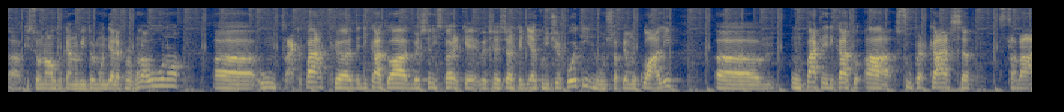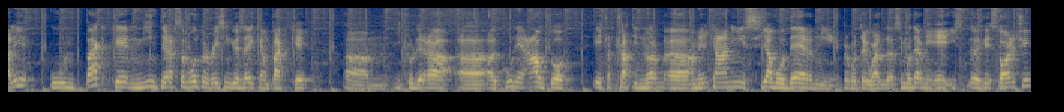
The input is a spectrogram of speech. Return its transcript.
uh, che sono auto che hanno vinto il mondiale Formula 1. Uh, un track pack dedicato a versioni storiche, versioni storiche di alcuni circuiti, non sappiamo quali. Uh, un pack dedicato a supercars stradali un pack che mi interessa molto, il Racing USA, che è un pack che um, includerà uh, alcune auto e tracciati nordamericani, uh, sia moderni per quanto riguarda sia moderni e, e, storici.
